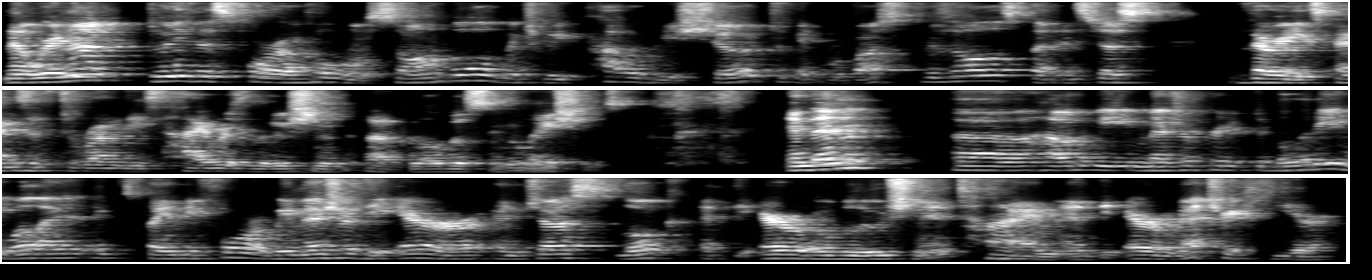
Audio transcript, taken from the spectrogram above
Now, we're not doing this for a whole ensemble, which we probably should to get robust results, but it's just very expensive to run these high resolution uh, global simulations. And then uh, how do we measure predictability? Well, I explained before, we measure the error and just look at the error evolution in time. And the error metric here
